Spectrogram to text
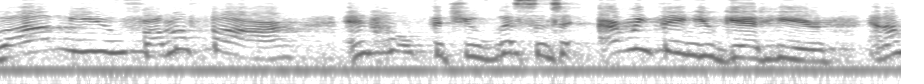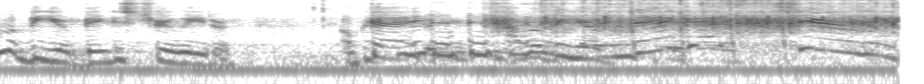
love you from afar and hope that you listen to everything you get here. And I'm going to be your biggest cheerleader. Okay? I'm going to be your biggest cheerleader.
